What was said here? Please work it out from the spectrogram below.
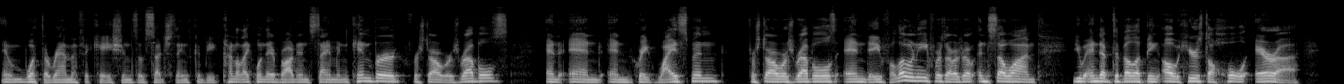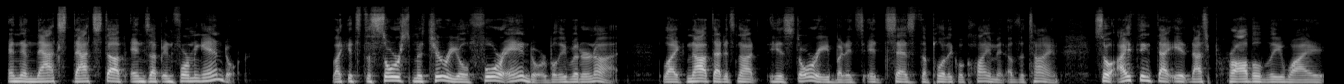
and what the ramifications of such things could be. Kind of like when they brought in simon kinberg for star wars rebels and and and greg weisman for star wars rebels and dave filoni for star wars rebels and so on. You end up developing oh here's the whole era. And then that's that stuff ends up informing andor. Like it's the source material for andor believe it or not like not that it's not his story but it's it says the political climate of the time so i think that it that's probably why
